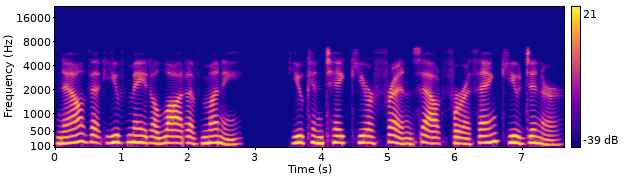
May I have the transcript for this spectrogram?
now that you've made a lot of money, you can take your friends out for a thank you dinner.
